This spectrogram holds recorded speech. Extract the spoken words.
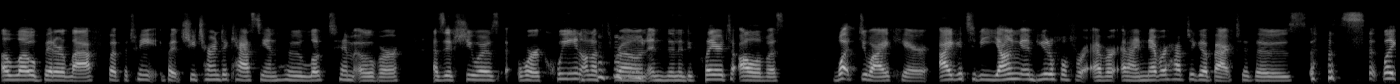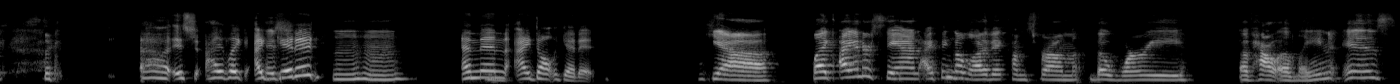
a low bitter laugh but between but she turned to cassian who looked him over as if she was were a queen on a throne and then declared to all of us what do i care i get to be young and beautiful forever and i never have to go back to those like uh, it's i like i it's, get it mm-hmm. and then mm. i don't get it yeah like I understand. I think a Mm. lot of it comes from the worry of how Elain is,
